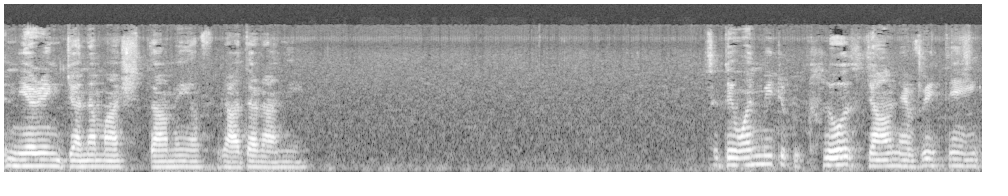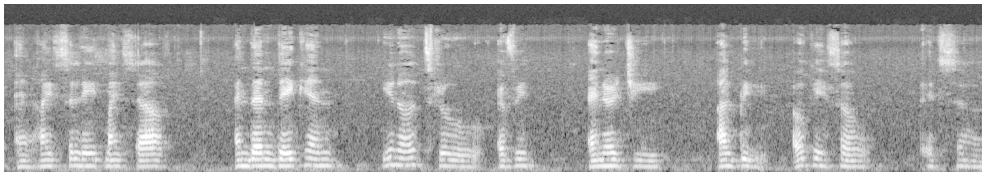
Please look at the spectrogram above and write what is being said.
nearing Janamashtami of Radharani. So they want me to close down everything and isolate myself, and then they can, you know, through every energy, I'll be okay. So it's uh,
